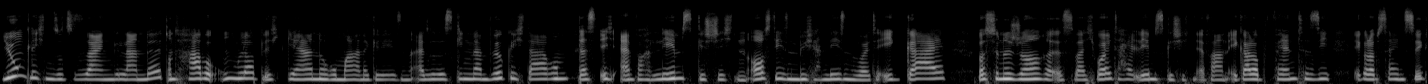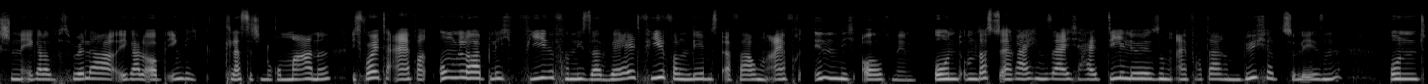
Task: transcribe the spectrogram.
Jugendlichen sozusagen gelandet und habe unglaublich gerne Romane gelesen. Also es ging dann wirklich darum, dass ich einfach Lebensgeschichten aus diesen Büchern lesen wollte, egal was für eine Genre es war. Ich wollte halt Lebensgeschichten erfahren, egal ob Fantasy, egal ob Science Fiction, egal ob Thriller, egal ob irgendwelche klassischen Romane. Ich wollte einfach unglaublich viel von dieser Welt, viel von Lebenserfahrungen einfach in mich aufnehmen. Und um das zu erreichen, sah ich halt die Lösung, einfach darin Bücher zu lesen und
